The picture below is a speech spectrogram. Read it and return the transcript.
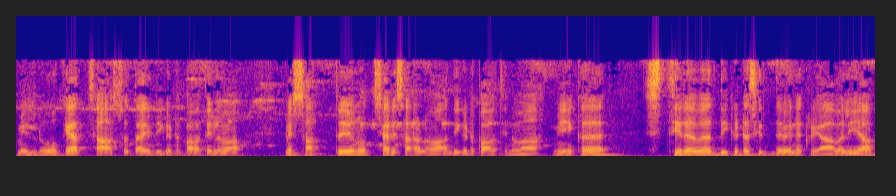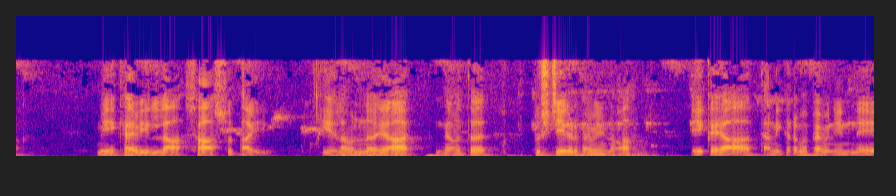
මේ ලෝකයක් සාස්වතයි දිගට පවතිනවා මේ සත්වයනුත් සැරිසරනවා දිගට පවතිනවා. මේක ස්ථිරව දිගට සිද්ධ වෙන ක්‍රියාවලියක්. මේක ඇවිල්ලා ශාස්වතයි කියලා ඔන්න එයා නැවත දෘෂ්ටියකට පැමිණෙනවා. ඒක යා තනිකරම පැමිණෙන්නේ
